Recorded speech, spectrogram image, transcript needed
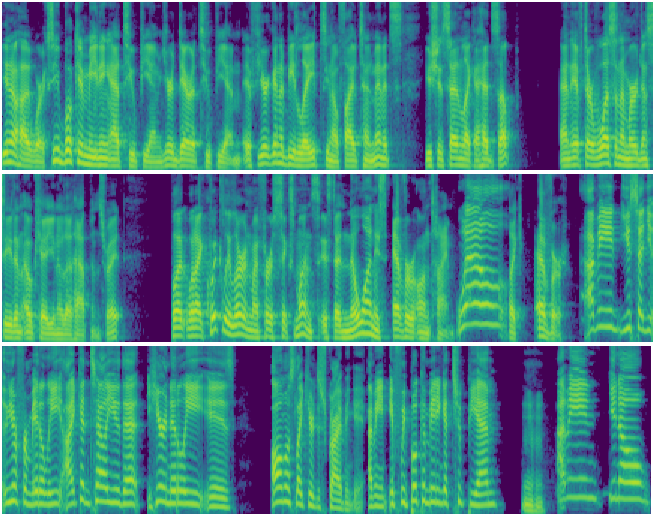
you know how it works. You book a meeting at 2 p.m. You're there at 2 p.m. If you're gonna be late, you know, five ten minutes, you should send like a heads up. And if there was an emergency, then okay, you know that happens, right? But what I quickly learned my first six months is that no one is ever on time. Well, like ever. I mean, you said you're from Italy. I can tell you that here in Italy is almost like you're describing it. I mean, if we book a meeting at 2 p.m., mm-hmm. I mean, you know,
